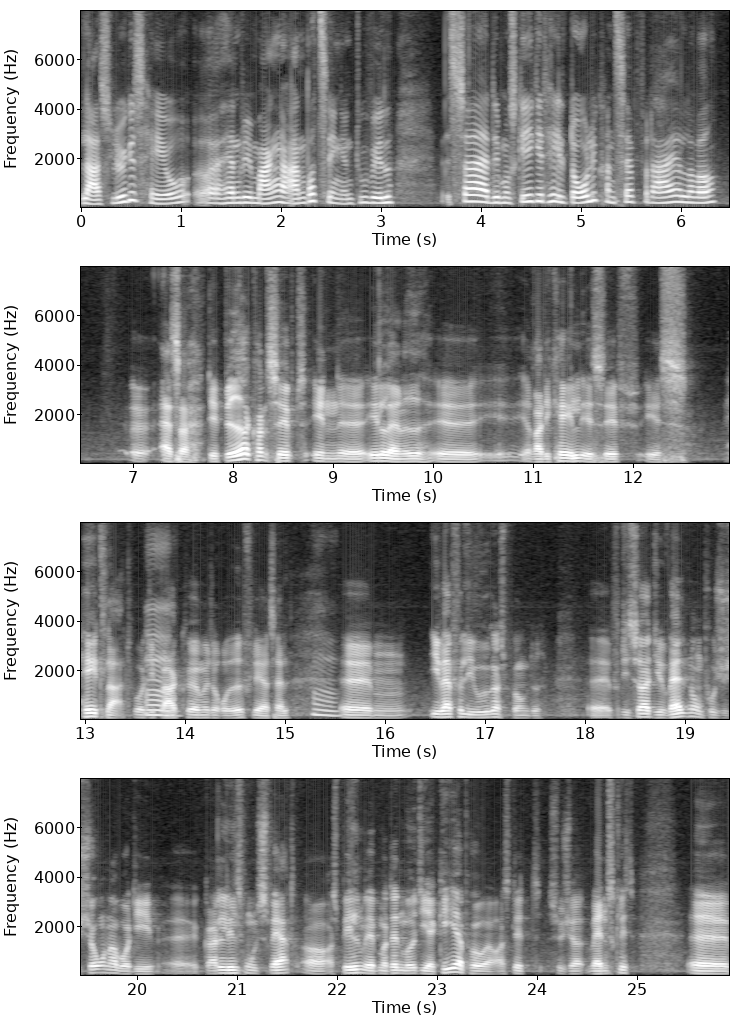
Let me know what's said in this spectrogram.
Lars Lykkes have, og han vil mange andre ting, end du vil, så er det måske ikke et helt dårligt koncept for dig, eller hvad? Øh, altså, det er et bedre koncept end øh, et eller andet øh, radikal SFS. Helt klart, hvor de mm. bare kører med det røde flertal. Mm. Øhm, i hvert fald i udgangspunktet. Øh, fordi så har de jo valgt nogle positioner, hvor de øh, gør det en lille smule svært at, at spille med dem, og den måde, de agerer på, er også lidt, synes jeg, vanskeligt. Øh,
